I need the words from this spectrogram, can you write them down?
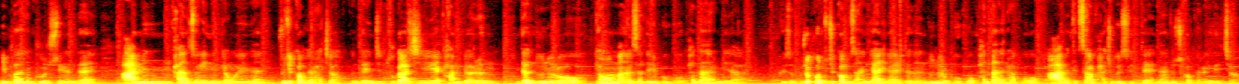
임파선이 부을 수 있는데 암인 가능성이 있는 경우에는 조직 검사를 하죠. 근데 이제 두 가지의 감별은 일단 눈으로 경험 많은 의사들이 보고 판단을 합니다. 그래서 무조건 조직 검사하는 게 아니라 일단은 눈으로 보고 판단을 하고 암의 특성을 가지고 있을 때는 조직 검사를 하게 되죠.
